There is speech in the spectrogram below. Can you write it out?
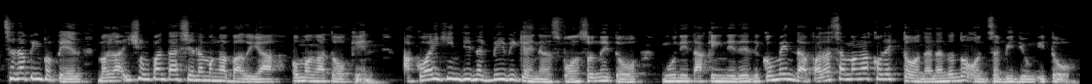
sa labing papel, mga isyong pantasya ng mga barya o mga token. Ako ay hindi nagbibigay ng sponsor nito, ngunit aking nirekomenda para sa mga kolektor na nanonood sa videong ito.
